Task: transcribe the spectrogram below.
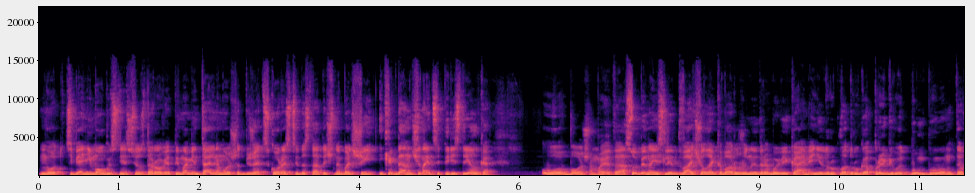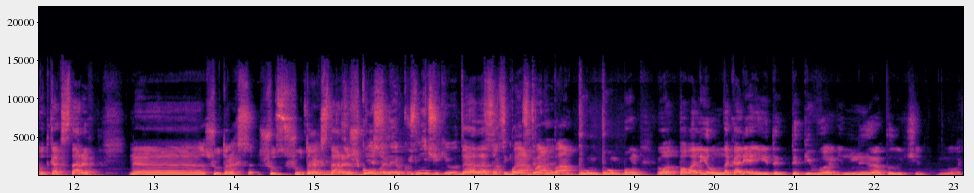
вот, тебя не могут снять все здоровье, ты моментально можешь отбежать, скорости достаточно большие, и когда начинается перестрелка, о боже мой, это особенно если два человека вооружены дробовиками, они друг во друга прыгают, бум-бум, это вот как в старых э, шутерах, шу, шутерах да, старой школы. Бешеные кузнечики вот. Да, да, так, бам-бам-бам, бум-бум-бум, вот, повалил на колени и так добивание, на, получил, вот.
